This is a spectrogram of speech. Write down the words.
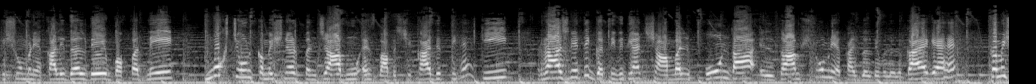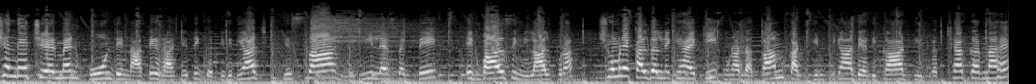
ਜਦਕਿ ਸ਼੍ਰੋਮਣੀ ਅਕਾਲੀ ਦਲ ਦੇ ਵਫਦ ਨੇ ਮੁੱਖ ਚੋਣ ਕਮਿਸ਼ਨਰ ਪੰਜਾਬ ਨੂੰ ਇਸ ਬਾਬਤ ਸ਼ਿਕਾਇਤ ਦਿੱਤੀ ਹੈ ਕਿ ਰਾਜਨੀਤਿਕ ਗਤੀਵਿਧੀਆਂ 'ਚ ਸ਼ਾਮਲ ਹੋਣ ਦਾ ਇਲਜ਼ਾਮ ਸ਼੍ਰੋਮਣੀ ਅਕਾਲੀ ਦਲ ਦੇ ਵੱਲੋਂ ਲਗਾਇਆ ਗਿਆ ਹੈ। ਕਮਿਸ਼ਨ ਦੇ ਚੇਅਰਮੈਨ ਹੋਣ ਦੇ ਨਾਤੇ ਰਾਜਨੀਤਿਕ ਗਤੀਵਿਧੀਆਂ 'ਚ ਹਿੱਸਾ ਨਹੀਂ ਲੈ ਸਕਦੇ। ਇਕਬਾਲ ਸਿੰਘ ਲਾਲਪੁਰਾ, ਸ਼੍ਰੋਮਣੀ ਅਕਾਲੀ ਦਲ ਨੇ ਕਿਹਾ ਹੈ ਕਿ ਉਹਨਾਂ ਦਾ ਕੰਮ ਘੱਟ ਗਿਣਤੀਆਂ ਦੇ ਅਧਿਕਾਰ ਦੀ ਰੱਖਿਆ ਕਰਨਾ ਹੈ।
